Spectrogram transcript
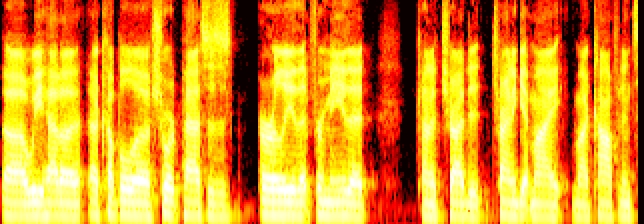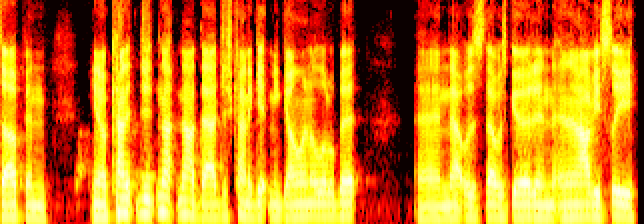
uh, we had a, a couple of short passes early that for me that kind of tried to trying to get my my confidence up and you know kind of not not that just kind of get me going a little bit and that was that was good and and then obviously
